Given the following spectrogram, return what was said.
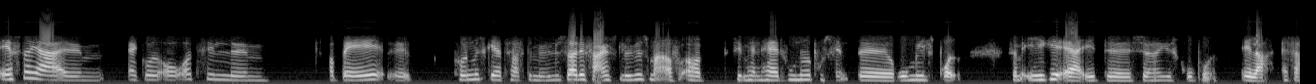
efter jeg øh, er gået over til øh, at bage øh, kun med skærtoftemølle, så er det faktisk lykkedes mig at, at simpelthen have et 100% øh, romelsbrød, som ikke er et øh, sønderjysk rugbrød. Eller, altså,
